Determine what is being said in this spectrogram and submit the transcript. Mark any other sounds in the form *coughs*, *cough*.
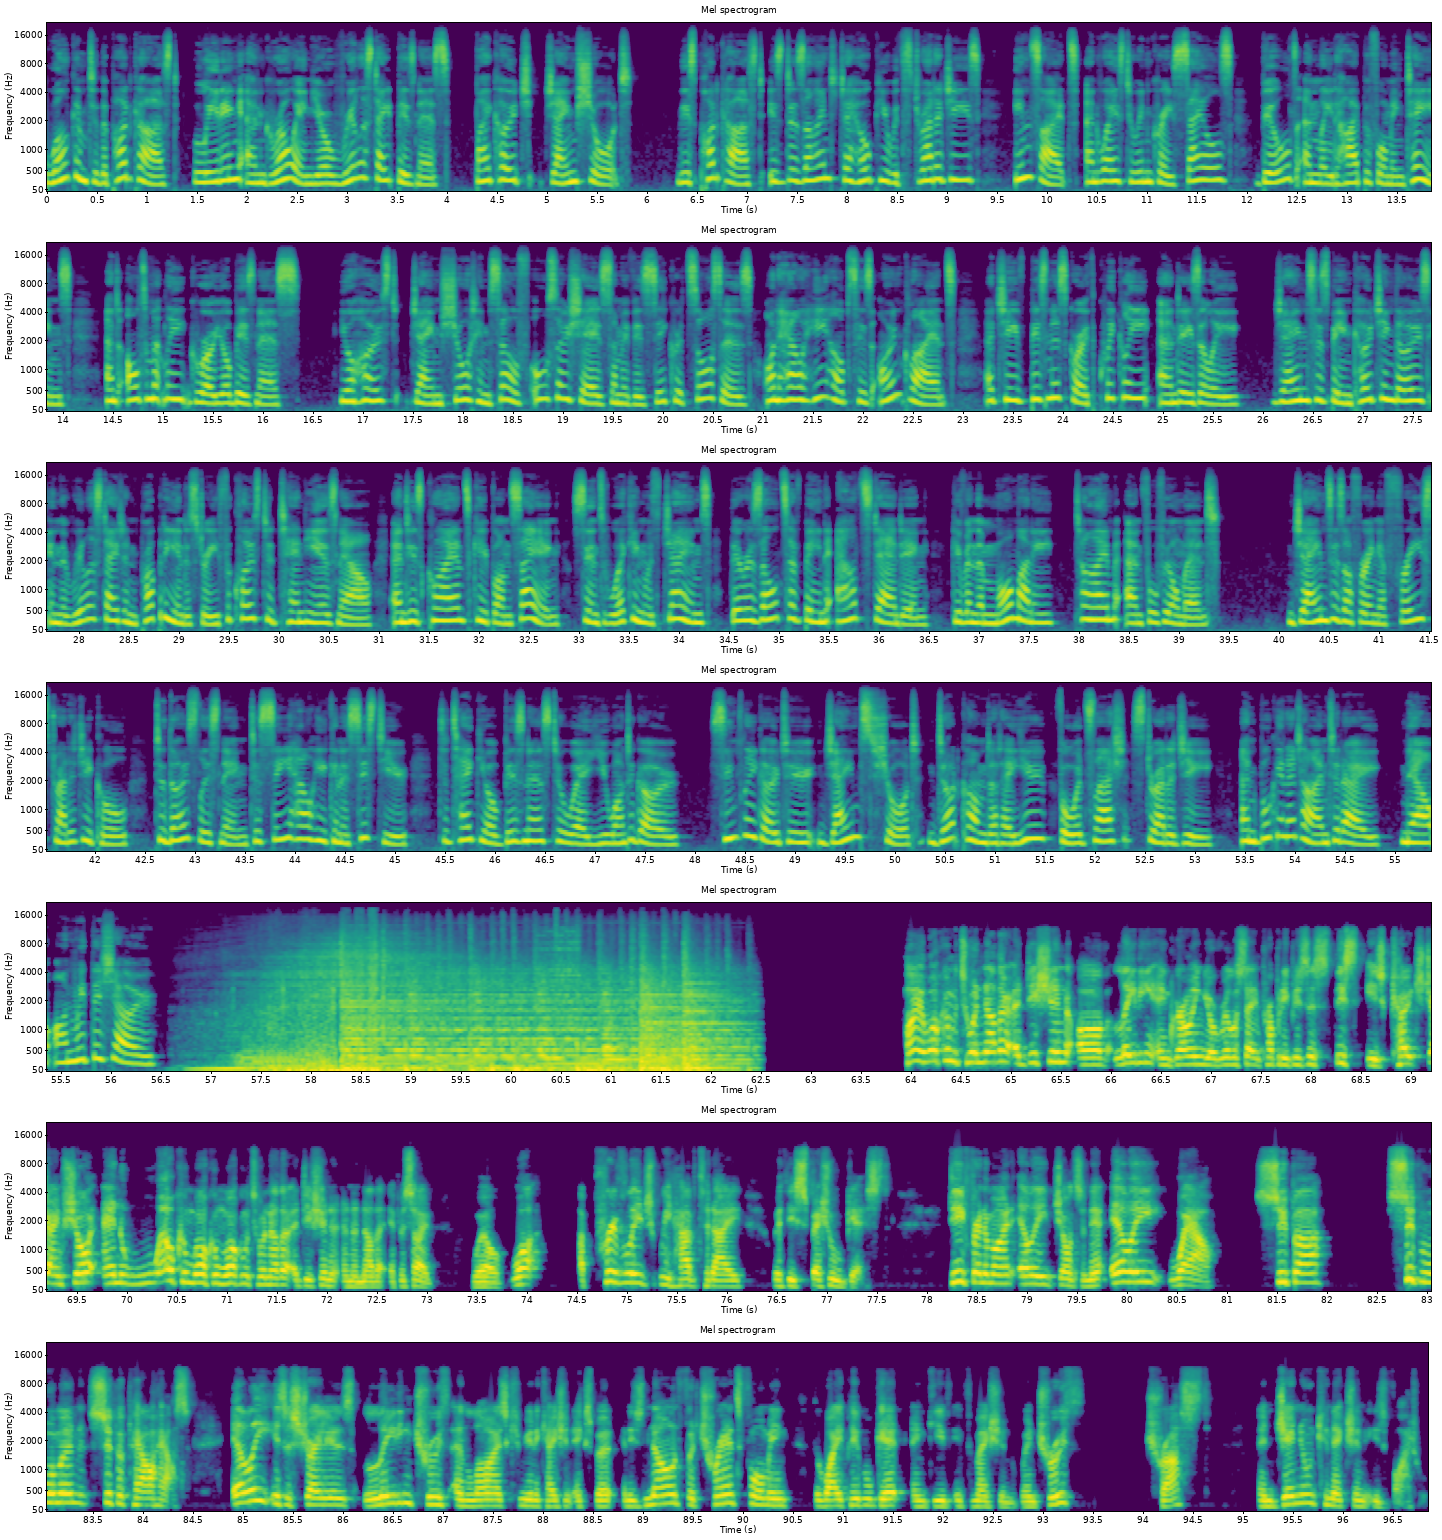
Welcome to the podcast Leading and Growing Your Real Estate Business by Coach James Short. This podcast is designed to help you with strategies, insights, and ways to increase sales, build and lead high performing teams, and ultimately grow your business. Your host, James Short himself, also shares some of his secret sources on how he helps his own clients achieve business growth quickly and easily. James has been coaching those in the real estate and property industry for close to 10 years now, and his clients keep on saying, since working with James, their results have been outstanding, given them more money, time, and fulfillment. James is offering a free strategy call to those listening to see how he can assist you to take your business to where you want to go. Simply go to jamesshort.com.au forward slash strategy and book in a time today. Now, on with the show. Hi, and welcome to another edition of Leading and Growing Your Real Estate and Property Business. This is Coach James Short, and welcome, welcome, welcome to another edition and another episode. Well, what a privilege we have today with this special guest. Dear friend of mine, Elly Johnson. Now, Elly, wow, super Superwoman, super powerhouse. Elly is Australia's leading truth and lies communication expert and is known for transforming the way people get and give information when truth, trust, and genuine connection is vital.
